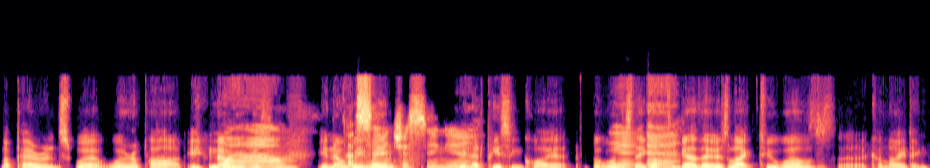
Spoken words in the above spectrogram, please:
my parents were were apart. You know, wow. it was, you know, That's we, so we, interesting. Yeah. we had peace and quiet, but once yeah. they got together, it was like two worlds uh, colliding.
